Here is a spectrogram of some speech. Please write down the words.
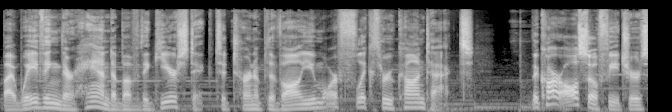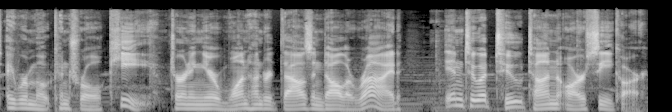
by waving their hand above the gear stick to turn up the volume or flick through contacts. The car also features a remote control key, turning your $100,000 ride into a 2-ton RC car,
